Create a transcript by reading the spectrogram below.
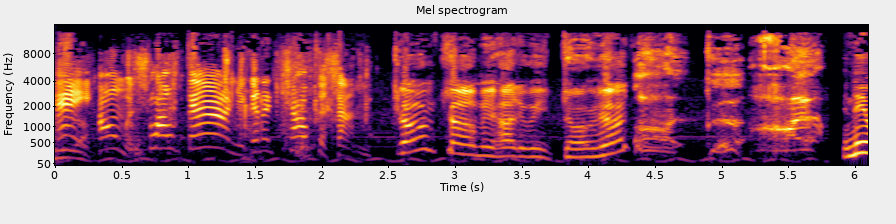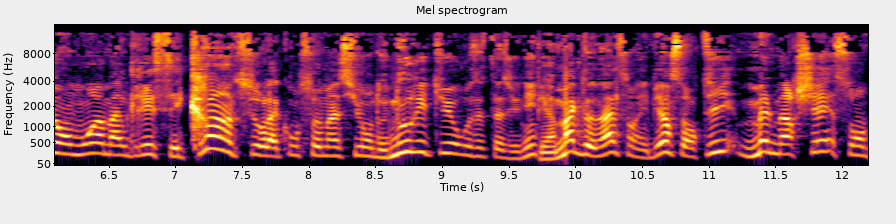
Hey, Homer, slow down. You're gonna choke or something. Don't tell me how to eat donuts. Néanmoins, malgré ses craintes sur la consommation de nourriture aux États-Unis, bien McDonald's en est bien sorti, mais le marché s'en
